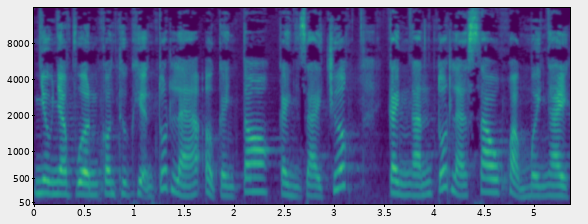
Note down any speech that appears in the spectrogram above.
nhiều nhà vườn còn thực hiện tuốt lá ở cành to, cành dài trước, cành ngắn tuốt lá sau khoảng 10 ngày.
